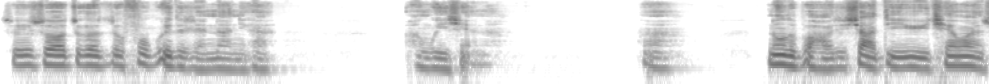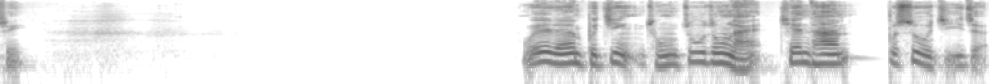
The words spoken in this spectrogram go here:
所以说，这个这富贵的人呢，你看很危险的，啊，弄得不好就下地狱千万岁。为人不敬，从猪中来；千贪不受己者。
